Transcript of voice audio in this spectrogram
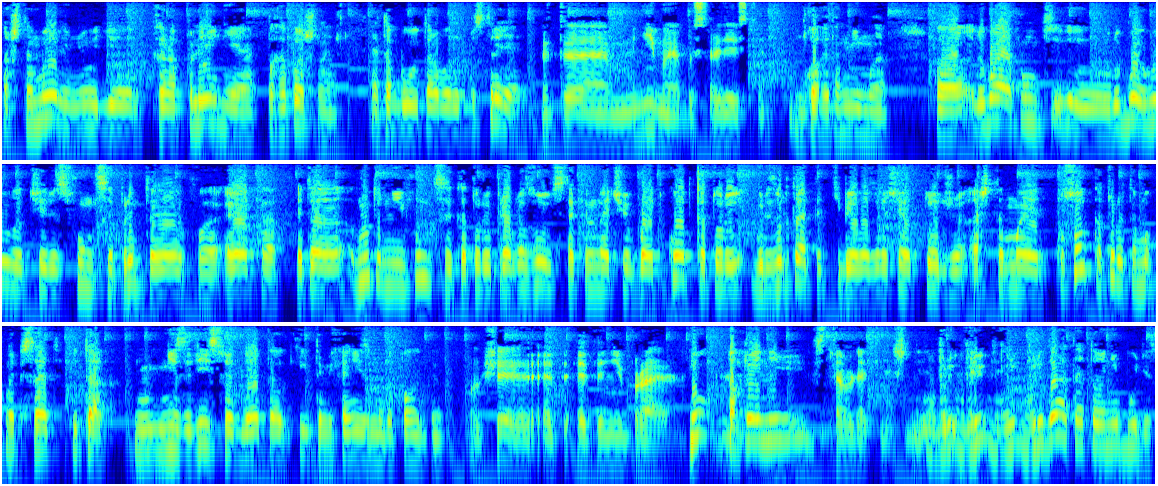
HTML, и в него делаем крапление PHP-шное. Это будет работать быстрее. Это мнимое быстродействие. Ну, как это мнимо. Э, Любая функция, э, любой вывод через функции printf, эхо, это внутренние функции, которые преобразуются так или иначе в байт-код, который в результате тебе возвращает тот же HTML кусок, который ты мог написать и так, не задействуя для этого какие-то механизмы дополнительные. Вообще, это, это неправильно. Ну, по крайней мере, Вставлять лишнее. Вр- вр- вр- вреда от этого не будет.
